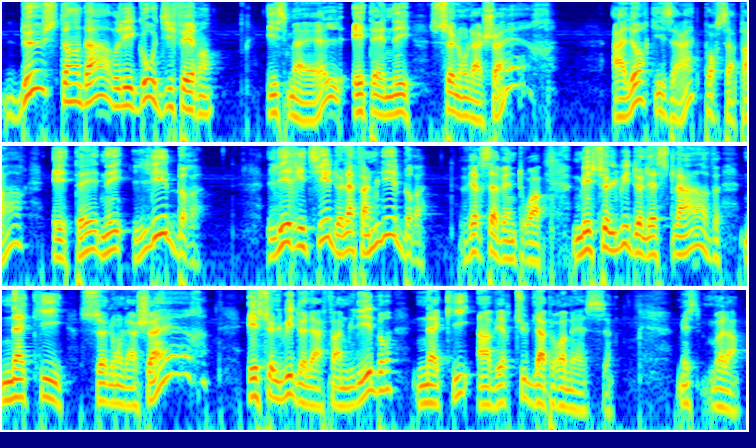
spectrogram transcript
deux standards légaux différents. Ismaël était né selon la chair, alors qu'Isaac, pour sa part, était né libre, l'héritier de la femme libre. Verset 23. Mais celui de l'esclave naquit selon la chair, et celui de la femme libre naquit en vertu de la promesse. Mais voilà.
